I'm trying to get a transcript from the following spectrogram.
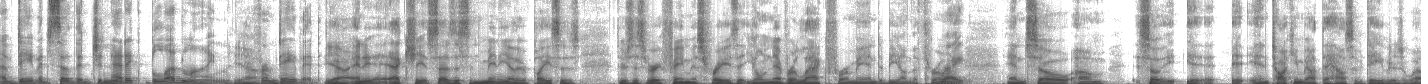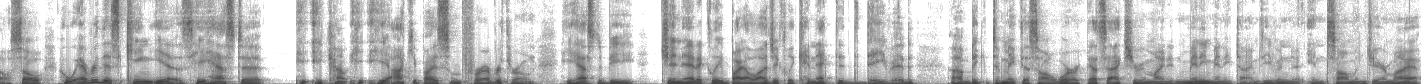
of David. So the genetic bloodline Yeah. from David. Yeah, and it, actually, it says this in many other places. There's this very famous phrase that you'll never lack for a man to be on the throne. Right. And so, um, so it, it, in talking about the house of David as well. So whoever this king is, he has to he he, come, he he occupies some forever throne. He has to be genetically, biologically connected to David. Uh, be, to make this all work, that's actually reminded many, many times, even in Psalm and Jeremiah.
